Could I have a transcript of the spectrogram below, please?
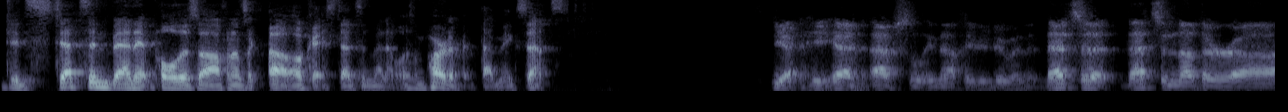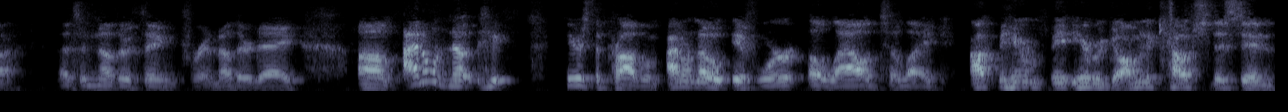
did Stetson Bennett pull this off? And I was like, oh, okay, Stetson Bennett wasn't part of it. That makes sense. Yeah, he had absolutely nothing to do with it. That's a that's another uh that's another thing for another day. Um, I don't know. Here, here's the problem. I don't know if we're allowed to like. Uh, here, here we go. I'm going to couch this in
